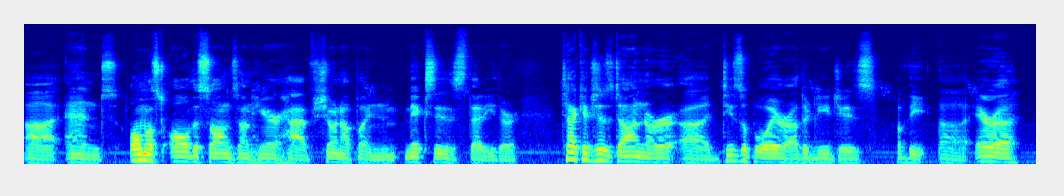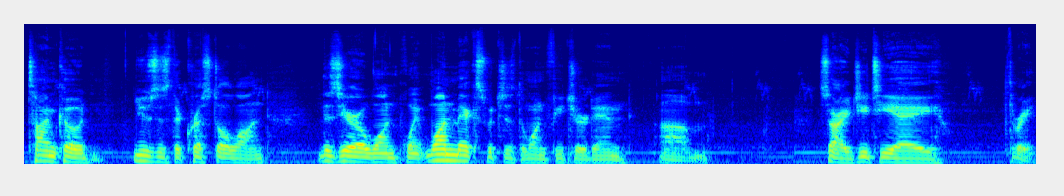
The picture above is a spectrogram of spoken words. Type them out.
Uh, and almost all the songs on here have shown up in mixes that either Tech Itch has done or uh, Diesel Boy or other DJs of the uh, era. Time Code uses the crystal on the 01.1 mix, which is the one featured in, um, sorry, GTA 3.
